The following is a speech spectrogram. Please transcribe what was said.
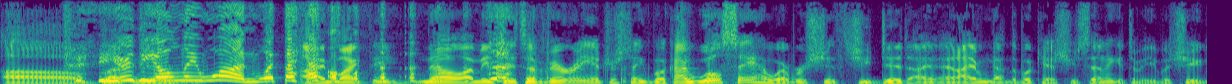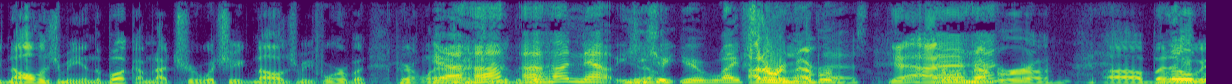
Uh, but You're the only one. What the hell? I might be. No, I mean it's a very interesting book. I will say, however, she she did, I, and I haven't gotten the book yet. She's sending it to me, but she acknowledged me in the book. I'm not sure what she acknowledged me for, but apparently I Uh huh. mentioned in the book. Uh huh. Now you know? your, your wife. I don't remember. this. Yeah, I don't Uh-huh. remember. Uh, uh, but Little anyway,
